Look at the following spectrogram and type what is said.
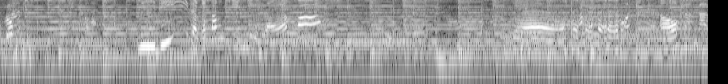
บลบมีดีเราก็ต้องกินอยู่แล้วป่ะแหม่เอาการไฟฟ้า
